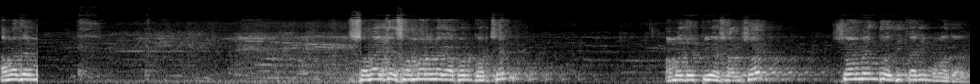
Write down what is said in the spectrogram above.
আমাদের সবাইকে সম্মাননা জ্ঞাপন করছেন আমাদের প্রিয় সাংসদ সৌমেন্দু অধিকারী মহোদয়।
